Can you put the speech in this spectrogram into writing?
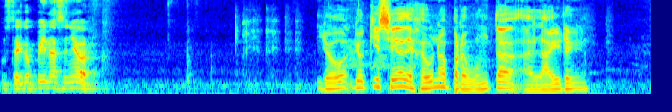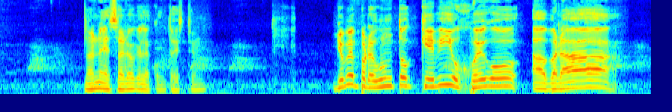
¿Usted qué opina, señor? Yo, yo quisiera dejar una pregunta al aire. No es necesario que la contesten. Yo me pregunto qué videojuego habrá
